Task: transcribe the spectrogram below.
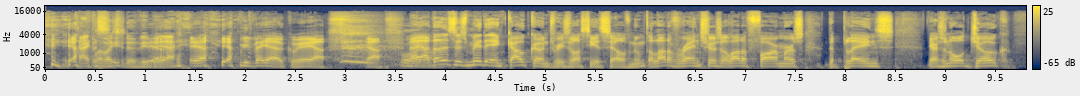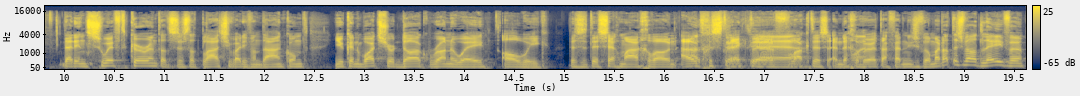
Kijk maar wat je doet, wie ben Ja, jij? Ja, ja, wie ben jij ook weer? Ja. Ja. nou ja, dat is dus midden in cow country, zoals hij het zelf noemt. A lot of ranchers, a lot of farmers, the plains. There's an old joke that in Swift Current, dat is dus dat plaatsje waar hij vandaan komt, you can watch your dog run away all week. Dus het is zeg maar gewoon uitgestrekte Uitgestrekt, ja, vlaktes en er Mooi. gebeurt daar verder niet zoveel. Maar dat is wel het leven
